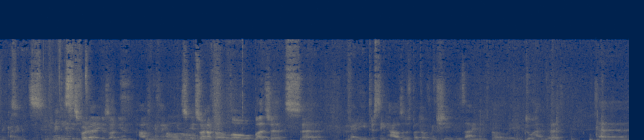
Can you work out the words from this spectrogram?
And The this is for the Usonian house, I think. It's, it's one of the low budget, uh, very interesting houses, but of which he designed probably 200. Uh,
